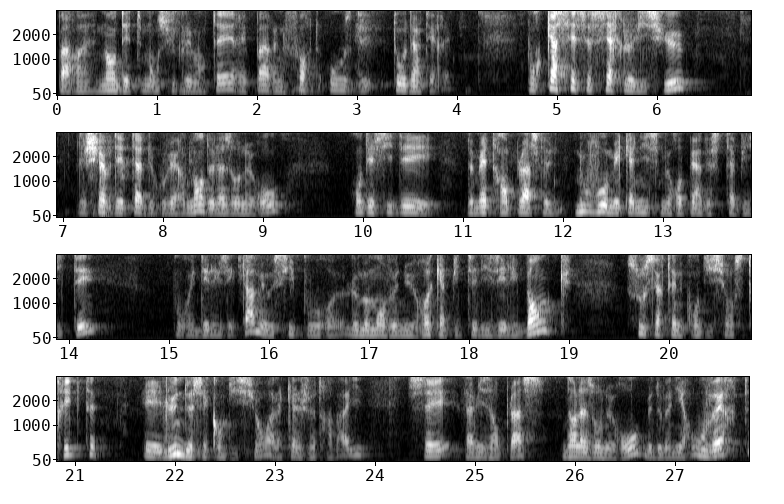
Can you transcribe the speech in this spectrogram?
par un endettement supplémentaire et par une forte hausse des taux d'intérêt. Pour casser ce cercle vicieux, les chefs d'État et de gouvernement de la zone euro ont décidé de mettre en place le nouveau mécanisme européen de stabilité pour aider les États, mais aussi pour, euh, le moment venu, recapitaliser les banques sous certaines conditions strictes. Et l'une de ces conditions à laquelle je travaille, c'est la mise en place dans la zone euro, mais de manière ouverte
